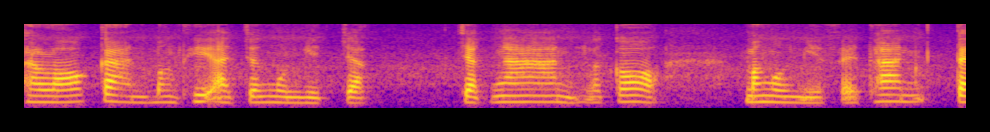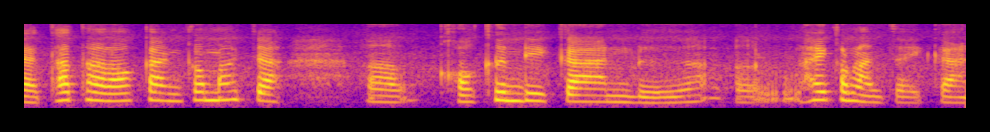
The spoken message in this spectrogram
ทะเลาะกันบางทีอาจจะงุดหงิดจากจากงาน แล้วก็มางุดหงิดใส่ท่าน แต่ถ้าทะเลาะกันก็มักจะเอขอคืนดีกันหรืออให้กำลังใจกัน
